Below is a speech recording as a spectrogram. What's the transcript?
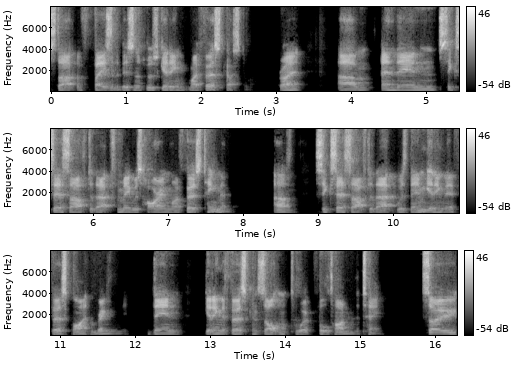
start of phase of the business was getting my first customer, right? Um, and then success after that for me was hiring my first team member. Um, success after that was them getting their first client and bringing them in. Then getting the first consultant to work full time in the team. So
